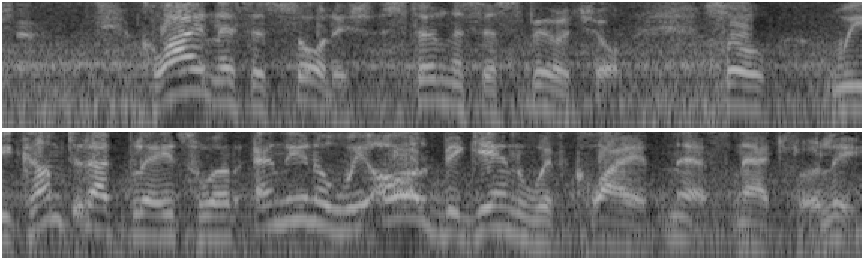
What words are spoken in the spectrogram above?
Sure. Quietness is soulish, stillness is spiritual. So we come to that place where, and you know, we all begin with quietness naturally.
